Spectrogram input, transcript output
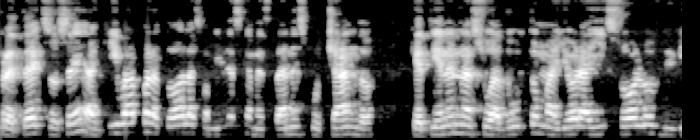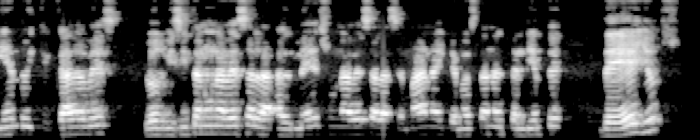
pretextos. ¿eh? Aquí va para todas las familias que me están escuchando, que tienen a su adulto mayor ahí solos viviendo y que cada vez los visitan una vez al mes, una vez a la semana y que no están al pendiente de ellos,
